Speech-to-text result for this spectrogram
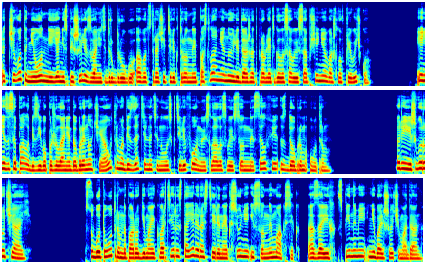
Отчего-то ни он, ни я не спешили звонить друг другу, а вот строчить электронные послания, ну или даже отправлять голосовые сообщения вошло в привычку. Я не засыпала без его пожелания доброй ночи, а утром обязательно тянулась к телефону и слала свои сонные селфи с добрым утром. «Риш, выручай!» В субботу утром на пороге моей квартиры стояли растерянная Ксюня и сонный Максик, а за их спинами небольшой чемодан.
